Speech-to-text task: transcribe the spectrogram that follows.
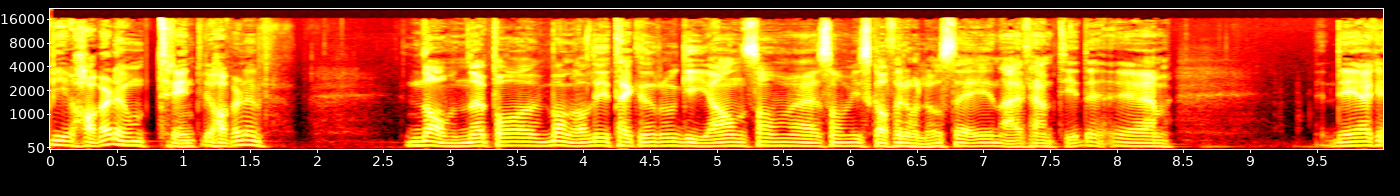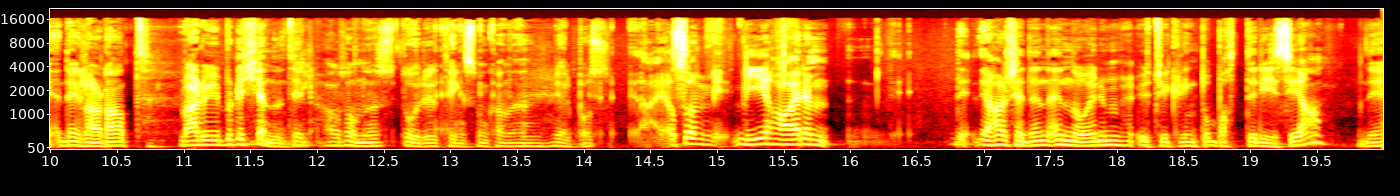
Vi har vel det omtrent Vi har vel navnet på mange av de teknologiene som, som vi skal forholde oss til i nær fremtid. Eh, det, det, er klart at Hva er det vi burde kjenne til av sånne store ting som kan hjelpe oss? Altså, vi, vi har det, det, har skjedd en enorm utvikling på batterisida. Det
